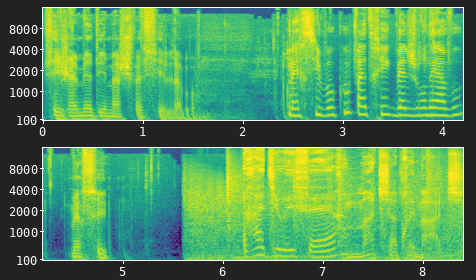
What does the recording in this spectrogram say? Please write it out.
c'est jamais des matchs faciles là-bas. Merci beaucoup Patrick, belle journée à vous. Merci. Radio FR. Match après match.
